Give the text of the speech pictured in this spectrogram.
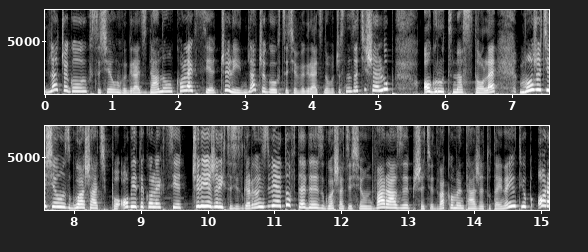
dlaczego chcecie wygrać daną kolekcję, czyli dlaczego chcecie wygrać nowoczesne zacisze lub ogród na stole. Możecie się zgłaszać po obie te kolekcje, czyli jeżeli chcecie zgarnąć dwie, to wtedy zgłaszacie się dwa razy, piszecie dwa komentarze tutaj na YouTube oraz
